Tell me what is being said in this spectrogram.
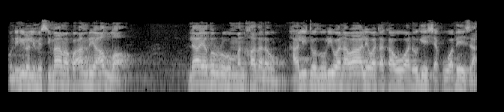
kundi hilo limesimama kwa amri ya Allah. La yadhurruhum man khadhalahum halitodhuriwa na wale watakaowadogesha kuwabeza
